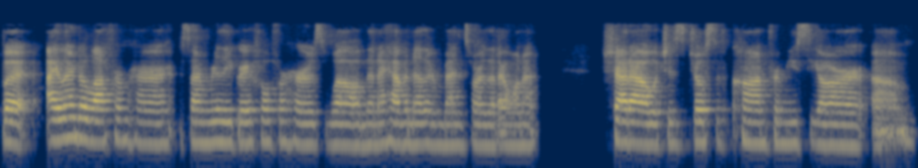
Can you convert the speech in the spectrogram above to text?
but I learned a lot from her. So I'm really grateful for her as well. And then I have another mentor that I want to shout out, which is Joseph Kahne from UCR. Um,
